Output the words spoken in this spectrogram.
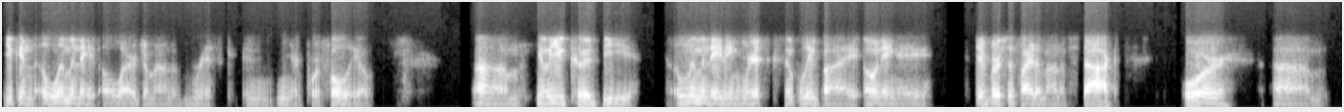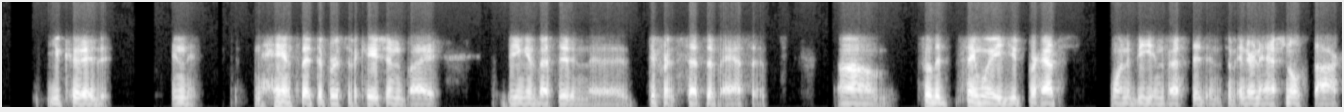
you can eliminate a large amount of risk in, in your portfolio. Um, you know, you could be eliminating risk simply by owning a diversified amount of stock, or um, you could in, enhance that diversification by being invested in uh, different sets of assets. Um, so the same way you'd perhaps want to be invested in some international stock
